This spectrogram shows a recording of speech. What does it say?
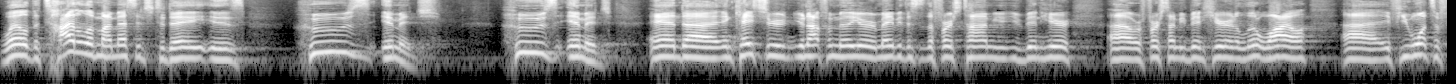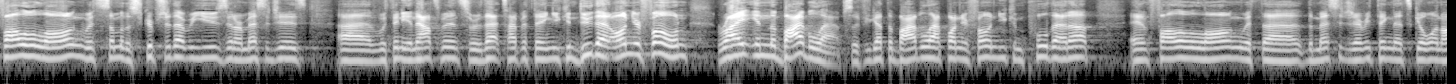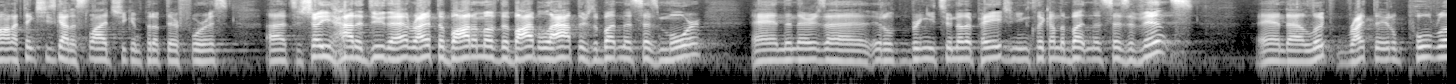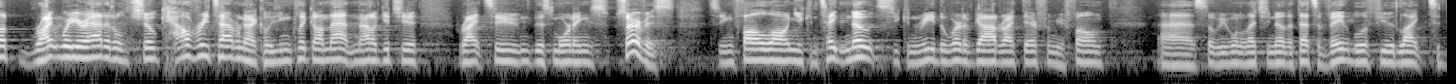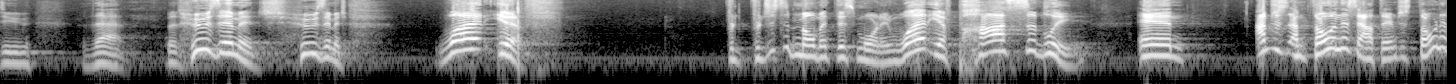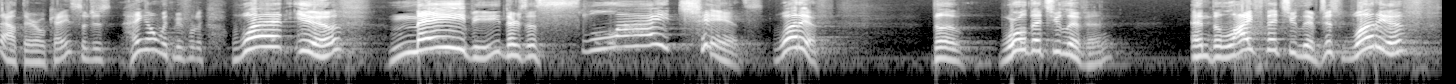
Well, the title of my message today is Whose Image? Whose Image? And uh, in case you're, you're not familiar, or maybe this is the first time you, have been here, uh, or first time you've been here in a little while, uh, if you want to follow along with some of the scripture that we use in our messages, uh, with any announcements or that type of thing, you can do that on your phone right in the Bible app. So if you've got the Bible app on your phone, you can pull that up and follow along with uh, the message and everything that's going on. I think she's got a slide she can put up there for us uh, to show you how to do that. Right at the bottom of the Bible app, there's a button that says More, and then there's a, it'll bring you to another page, and you can click on the button that says Events. And uh, look right there, it'll pull up right where you're at. It'll show Calvary Tabernacle. You can click on that, and that'll get you right to this morning's service. So you can follow along. You can take notes. You can read the Word of God right there from your phone. Uh, so we want to let you know that that's available if you would like to do that. But whose image? Whose image? What if, for, for just a moment this morning, what if possibly, and I'm just, I'm throwing this out there, I'm just throwing it out there, okay? So just hang on with me for, what if maybe there's a slight chance, what if the world that you live in and the life that you live, just what if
